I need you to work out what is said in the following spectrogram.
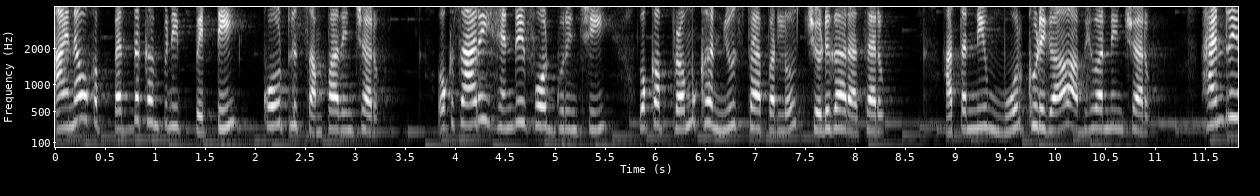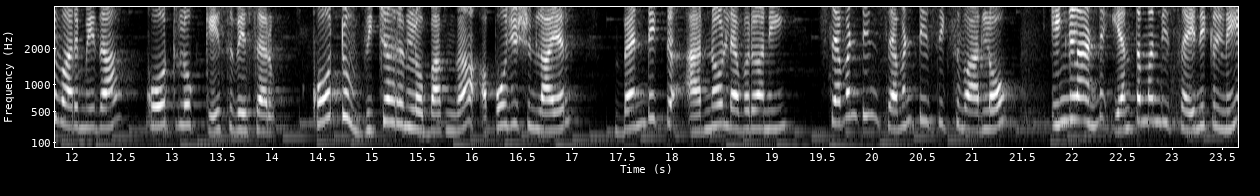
ఆయన ఒక పెద్ద కంపెనీ పెట్టి కోట్లు సంపాదించారు. ఒకసారి హెన్రీ ఫోర్డ్ గురించి ఒక ప్రముఖ న్యూస్ పేపర్లో చెడుగా రాశారు. అతన్ని మూర్ఖుడిగా అభివర్ణించారు. హెన్రీ వారి మీద కోర్టులో కేసు వేశారు. కోర్టు విచారణలో భాగంగా అపోజిషన్ లాయర్ బెండిక్ట్ అర్నోల్డ్ ఎవరు అని? సెవెంటీన్ సెవెంటీ సిక్స్ వార్లో ఇంగ్లాండ్ ఎంతమంది సైనికుల్ని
